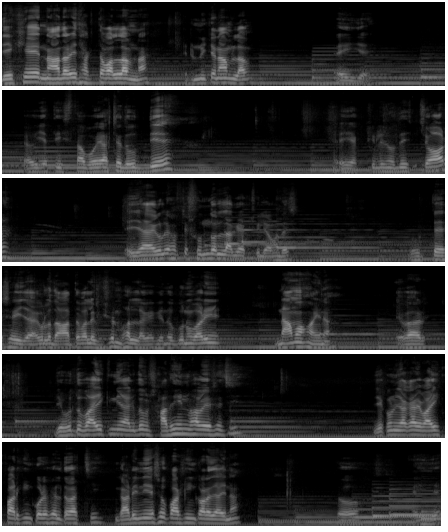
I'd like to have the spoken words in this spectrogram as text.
দেখে না দাঁড়িয়ে থাকতে পারলাম না। একটু নিচে নামলাম। এই যে ওই যে তিস্তা বয়ে যাচ্ছে দুধ দিয়ে, এই অ্যাকচুয়ালি নদীর চর। এই জায়গাগুলো সবচেয়ে সুন্দর লাগে অ্যাকচুয়ালি আমাদের। ঘুরতে এসে এই জায়গাগুলো দাঁড়াতে পারলে ভীষণ ভালো লাগে, কিন্তু কোনোবারই নামা হয় না। এবার যেহেতু বাইক নিয়ে একদম স্বাধীনভাবে এসেছি যে কোনো জায়গায় বাইক পার্কিং করে ফেলতে পারছি, গাড়ি নিয়ে এসেও পার্কিং করা যায় না। তো এই যে,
